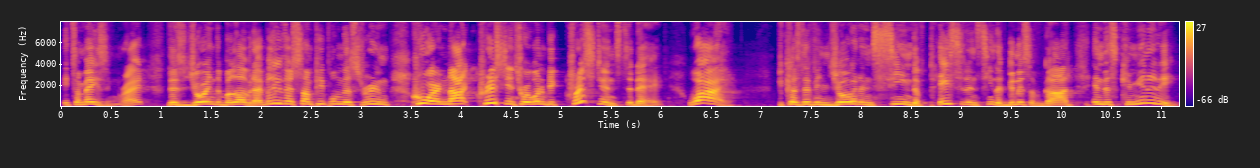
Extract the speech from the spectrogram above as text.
it's amazing, right? There's joy in the beloved. I believe there's some people in this room who are not Christians who are going to be Christians today. Why? Because they've enjoyed and seen, they've tasted and seen the goodness of God in this community.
